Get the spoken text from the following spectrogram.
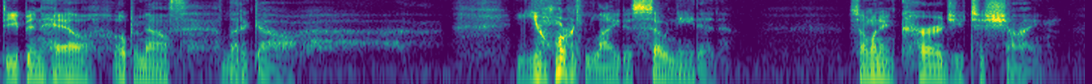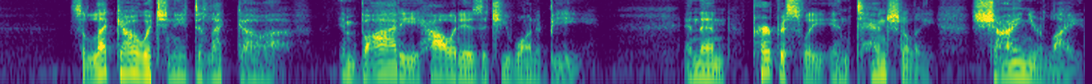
Deep inhale, open mouth, let it go. Your light is so needed. So I want to encourage you to shine. So let go what you need to let go of. Embody how it is that you want to be. And then purposely, intentionally shine your light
